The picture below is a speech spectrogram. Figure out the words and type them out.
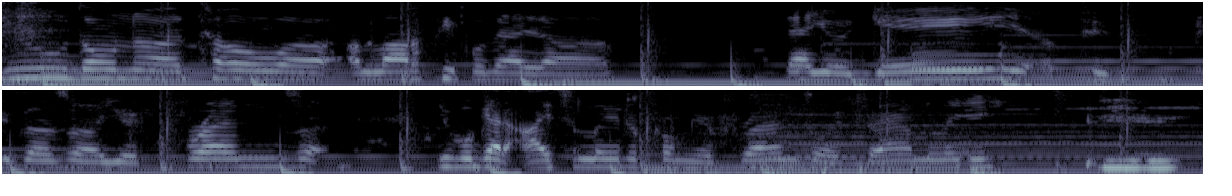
you don't uh, tell uh, a lot of people that uh, that you're gay because uh, your friends, you will get isolated from your friends or family. Mhm.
